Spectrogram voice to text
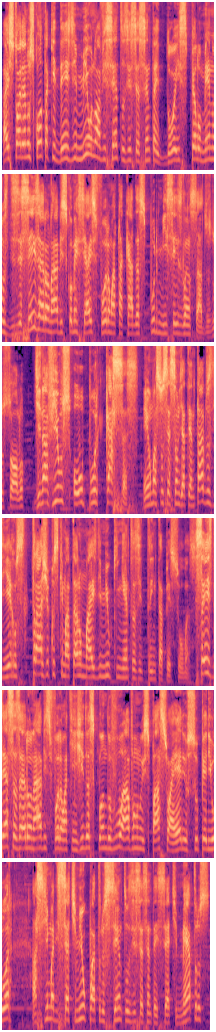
A história nos conta que desde 1962, pelo menos 16 aeronaves comerciais foram atacadas por mísseis lançados do solo, de navios ou por caças, em uma sucessão de atentados e erros trágicos que mataram mais de 1.530 pessoas. Seis dessas aeronaves foram atingidas quando voavam no espaço aéreo superior, acima de 7.467 metros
